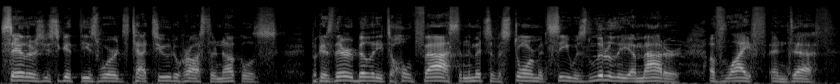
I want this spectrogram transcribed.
Sailors used to get these words tattooed across their knuckles because their ability to hold fast in the midst of a storm at sea was literally a matter of life and death.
